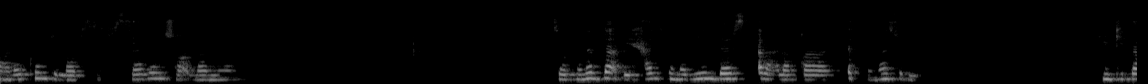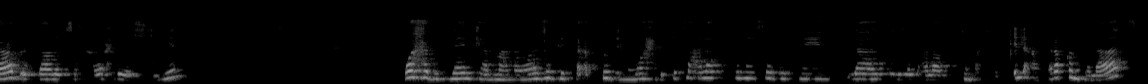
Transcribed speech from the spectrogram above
عليكم طلاب الصف السابع إن شاء الله اليوم. سوف نبدأ بحل تمارين درس العلاقات التناسبية. من كتاب الطالب صفحة 21 واحد واثنين كان معنا واجب للتأكد إنه واحد بتطلع علاقة تناسب واثنين لا توجد علاقة تناسب. الآن رقم ثلاث.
